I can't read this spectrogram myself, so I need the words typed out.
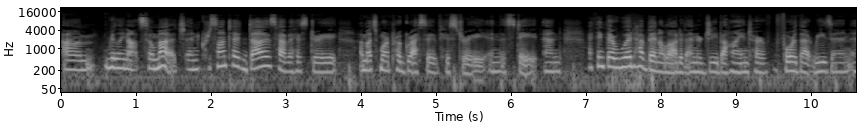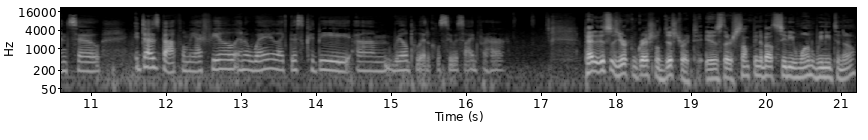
um, really not so much. And Crisanta does have a history, a much more progressive history in the state. And I think there would have been a lot of energy behind her for that reason. And so it does baffle me. I feel, in a way, like this could be um, real political suicide for her. Patty, this is your congressional district. Is there something about CD1 we need to know?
